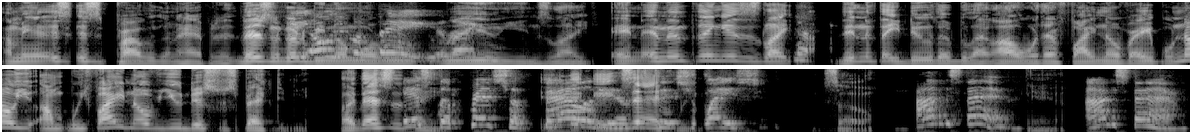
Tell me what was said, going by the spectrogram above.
I mean, it's, it's probably going to happen. There's going to He be no more re- fade, reunions. Like, and, and the thing is, is like, No. then if they do, they'll be like, oh, well, they're fighting over April. No, you, um, we fighting over you disrespecting me. Like, that's the It's thing. the principality exactly. of the situation. so, I understand. yeah. I understand.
